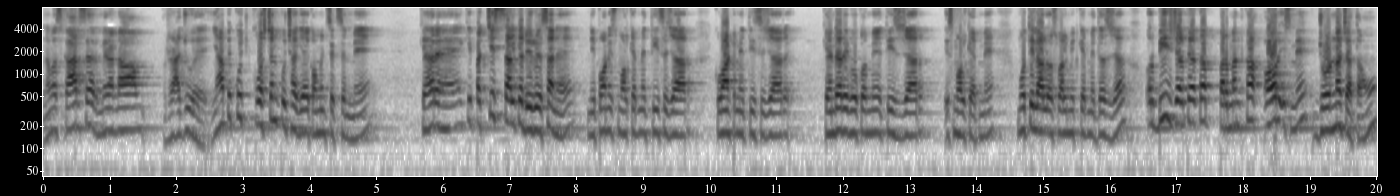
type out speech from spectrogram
नमस्कार सर। मेरा नाम राजू है। यहाँ पे कुछ क्वेश्चन पूछा गया है कमेंट सेक्शन में। कह रहे हैं कि 25 साल का ड्यूरेशन है। निपॉन स्मॉल कैप में 30,000 क्वांट में 30,000 कैंडा रिबोको में 30,000 स्मॉल कैप में मोतीलाल ओसवाल मिड कैप में 10,000 और बीस हज़ार रुपया का पर मंथ का और इसमें जोड़ना चाहता हूँ।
